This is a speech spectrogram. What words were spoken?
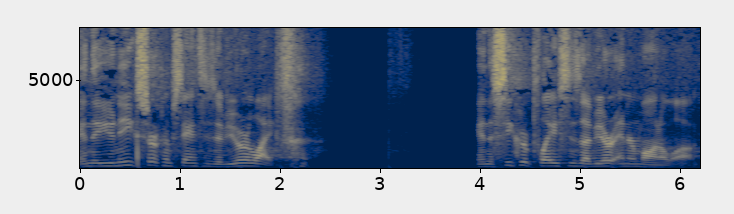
In the unique circumstances of your life, in the secret places of your inner monologue,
